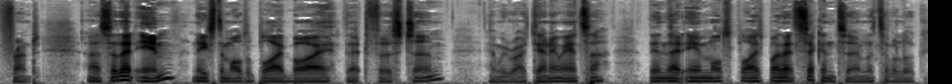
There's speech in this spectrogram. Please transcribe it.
front. Uh, so that m needs to multiply by that first term, and we write down our answer. Then that m multiplies by that second term. Let's have a look.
